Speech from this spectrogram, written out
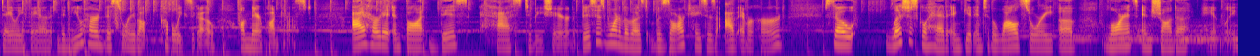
Daily fan, then you heard this story about a couple weeks ago on their podcast. I heard it and thought this has to be shared. This is one of the most bizarre cases I've ever heard. So let's just go ahead and get into the wild story of Lawrence and Schanda Handley.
